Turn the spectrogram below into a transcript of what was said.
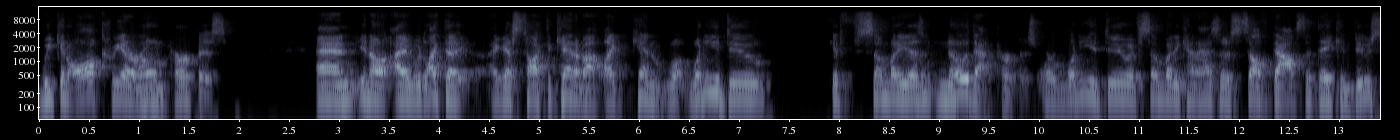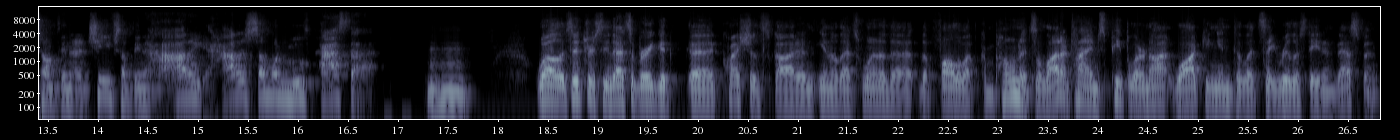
we can all create our own purpose. And, you know, I would like to, I guess, talk to Ken about like, Ken, what, what do you do if somebody doesn't know that purpose? Or what do you do if somebody kind of has those self doubts that they can do something and achieve something? How do, how does someone move past that? Mm-hmm. Well, it's interesting. That's a very good uh, question, Scott. And you know, that's one of the the follow up components. A lot of times, people are not walking into, let's say, real estate investment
